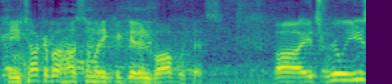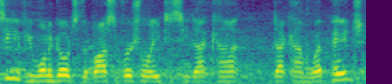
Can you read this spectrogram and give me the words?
Can you talk about how somebody could get involved with this? Uh, it's really easy. If you want to go to the bostonvirtualatc.com webpage,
